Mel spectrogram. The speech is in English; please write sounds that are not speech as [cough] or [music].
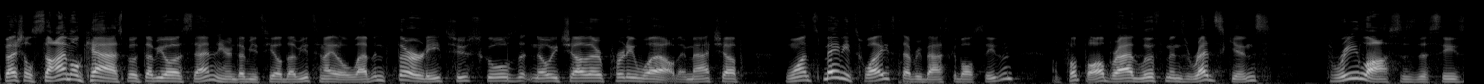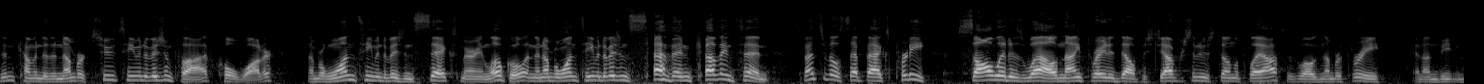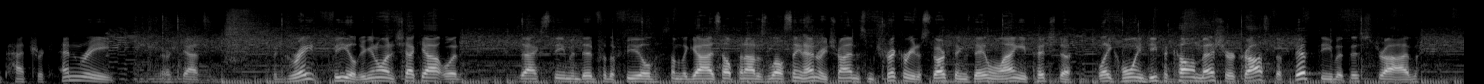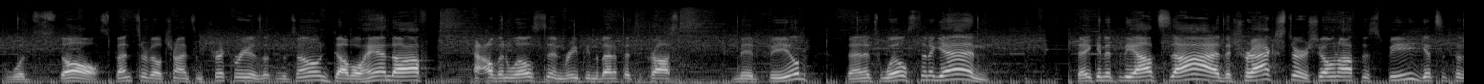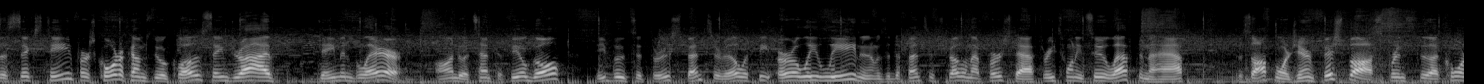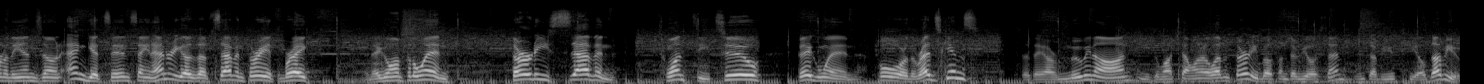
Special simulcast, both WOSN and here in WTLW tonight at 11:30. Two schools that know each other pretty well. They match up once, maybe twice every basketball season. On football, Brad Luthman's Redskins, three losses this season, coming to the number two team in Division Five, Coldwater, number one team in Division Six, Marion Local, and the number one team in Division [laughs] Seven, Covington. Spencerville setbacks pretty solid as well. Ninth rated Delphos Jefferson, who's still in the playoffs, as well as number three and unbeaten Patrick Henry. Bearcats, a great field. You're going to want to check out what Zach Steeman did for the field. Some of the guys helping out as well. St. Henry trying some trickery to start things. Dalen Lange pitched to Blake Hoyne deep to Colin Mesher across the 50, but this drive would stall. Spencerville trying some trickery of its own. Double handoff. Calvin Wilson reaping the benefits across midfield. Then it's Wilson again. Taking it to the outside. The Trackster showing off the speed. Gets it to the 16. First quarter comes to a close. Same drive. Damon Blair on to attempt a field goal. He boots it through Spencerville with the early lead, and it was a defensive struggle in that first half. 3.22 left in the half. The sophomore, Jaron Fishbaugh, sprints to the corner of the end zone and gets in. St. Henry goes up 7-3 at the break, and they go on for the win. 37-22. Big win for the Redskins. So they are moving on. You can watch that one at 11:30, both on WOSN and WTLW.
